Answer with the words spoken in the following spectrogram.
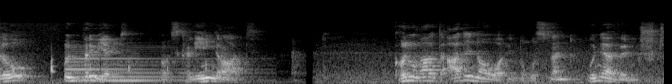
Hallo und Privet aus Kaliningrad. Konrad Adenauer in Russland unerwünscht.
